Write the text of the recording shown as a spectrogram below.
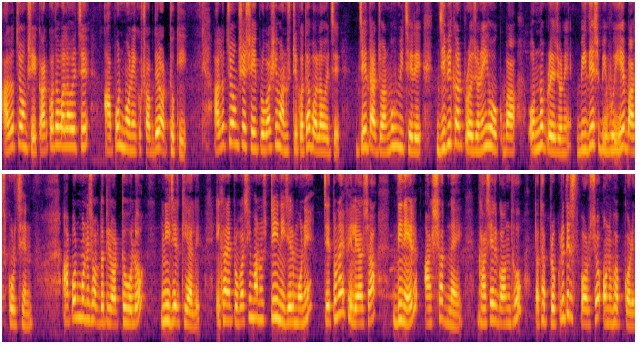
আলোচ্য অংশে কার কথা বলা হয়েছে? আপন মনে শব্দের অর্থ কী? আলোচ্য অংশে সেই প্রবাসী মানুষটির কথা বলা হয়েছে। যে তার জন্মভূমি ছেড়ে জীবিকার প্রয়োজনেই হোক বা অন্য প্রয়োজনে বিদেশ বিভুঁইয়ে বাস করছেন। আপন মনে শব্দটির অর্থ হলো নিজের খেয়ালে। এখানে প্রবাসী মানুষটি নিজের মনে চেতনায় ফেলে আসা দিনের আস্বাদ নেয়, ঘাসের গন্ধ তথা প্রকৃতির স্পর্শ অনুভব করে।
